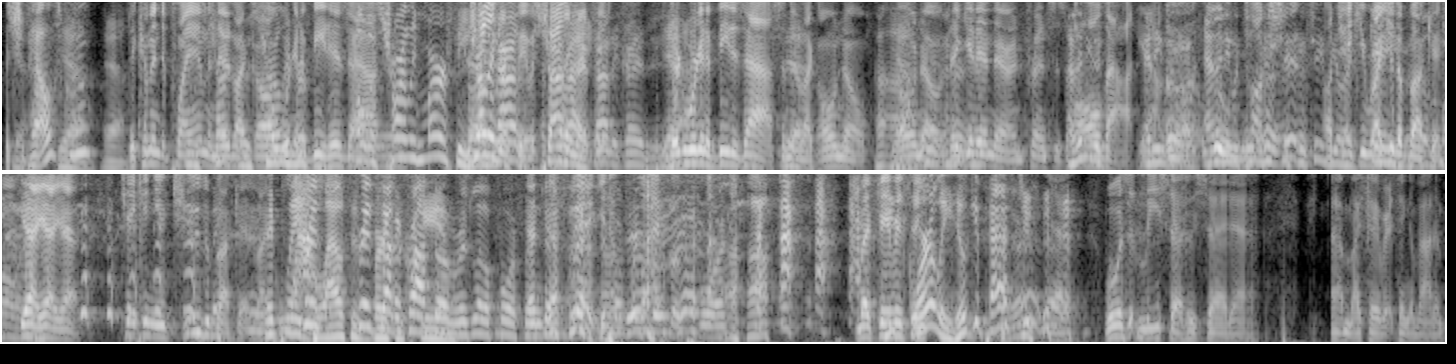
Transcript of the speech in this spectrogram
It's Chappelle's Yeah, crew. yeah. They come in to play him, was and Char- they're like, "Oh, Charlie we're going to Murphy. beat his Oh, ass." it was Charlie Murphy. Charlie Charlie. Murphy. It was Charlie Right. Murphy. Sounded crazy. Yeah. They're, we're going to beat his ass, and they're like, "Oh no, uh-uh. oh no!" They get in there, and Prince is And all would- that. Yeah. And, he would, Ugh, and then he would talk shit too. I'll Be take like, you right to the bucket. fill Yeah, yeah, yeah. Taking you to the bucket. Like, They played wow. blouses Prince got a crossover. skins. His little four foot. and this big, you know, five foot four. My favorite He's thing. squirrely. He'll get past you. What was it, Lisa, who said? Uh, Uh, uh, my favorite thing about him,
